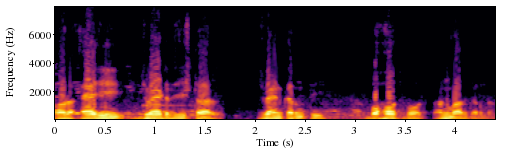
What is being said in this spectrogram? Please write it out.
ਔਰ as a joint register join ਕਰਨ ਤੇ ਬਹੁਤ ਬਹੁਤ ਧੰਨਵਾਦ ਕਰਦਾ।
